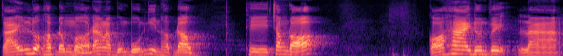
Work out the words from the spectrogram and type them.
Cái lượng hợp đồng mở đang là 44.000 hợp đồng. Thì trong đó có hai đơn vị là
